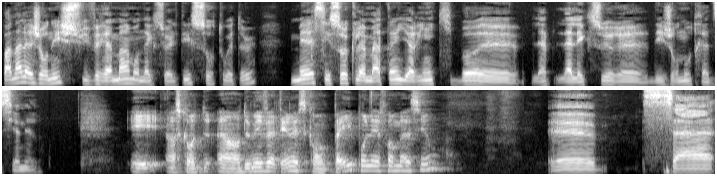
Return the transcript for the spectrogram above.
pendant la journée, je suis vraiment mon actualité sur Twitter. Mais c'est sûr que le matin, il n'y a rien qui bat euh, la, lecture euh, des journaux traditionnels. Et en, en 2021, est-ce qu'on paye pour l'information? Euh, ça,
